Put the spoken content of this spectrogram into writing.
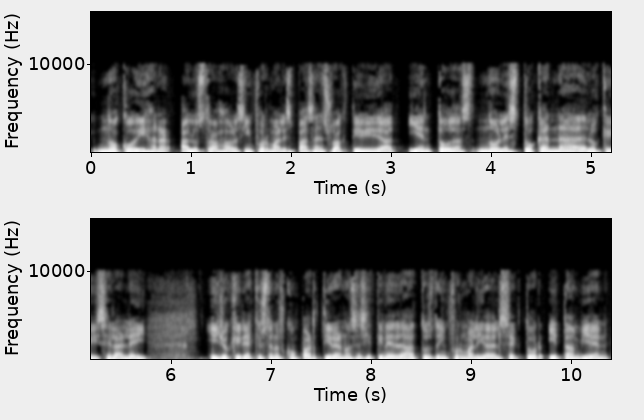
no cobijan a, los trabajadores informales, pasa en su actividad y en todas. No les toca nada de lo que dice la ley. Y yo quería que usted nos compartiera, no sé si tiene datos de informalidad del sector y también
